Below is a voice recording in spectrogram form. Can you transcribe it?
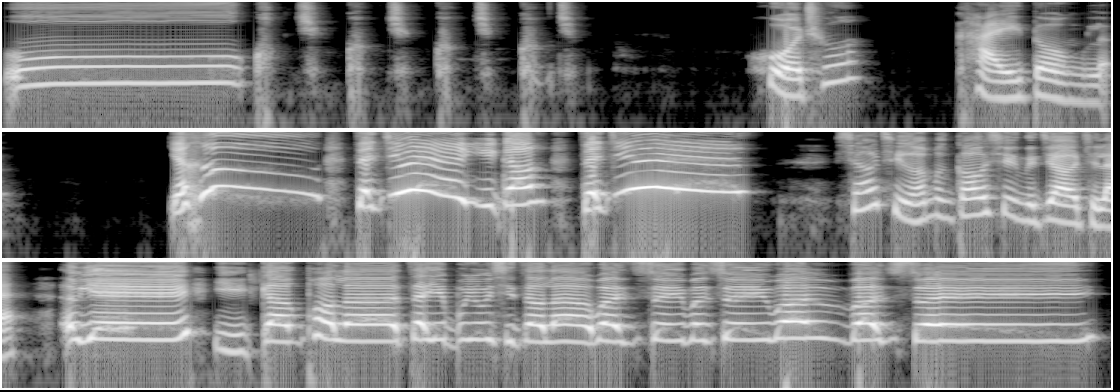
呜，哐叽哐叽哐叽哐叽，火车开动了。呀呼！再见，浴缸！再见。小企鹅们高兴地叫起来：“哦耶！浴缸破了，再也不用洗澡了！万岁！万岁！万万岁！”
